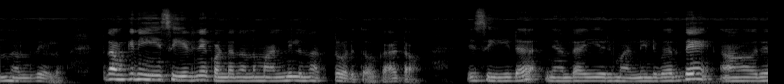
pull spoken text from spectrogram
എന്നുള്ളതേ ഉള്ളൂ. അപ്പോൾ നമുക്കിനി ഈ സീഡിനെ കൊണ്ടുവന്നൊന്ന് മണ്ണിൽ നട്ടു കൊടുത്തു നോക്കാം കേട്ടോ. ഈ സീഡ് ഞാൻ എന്താ ഈ ഒരു മണ്ണിൽ വെറുതെ ഒരു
